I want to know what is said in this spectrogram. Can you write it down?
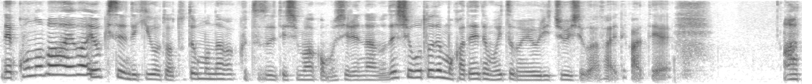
で、この場合は予期せぬ出来事はとても長く続いてしまうかもしれないので、仕事でも家庭でもいつもより注意してくださいって書いてあっ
